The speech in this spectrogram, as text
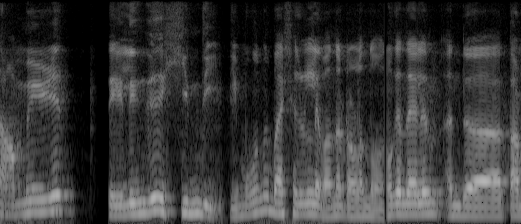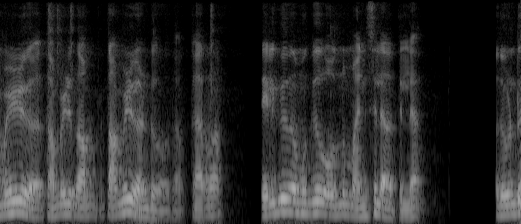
തമിഴ് തെലുങ്ക് ഹിന്ദി. ഈ മൂന്ന് ഭാഷകളിൽ വന്നിട്ടുള്ളതെന്ന് തോന്നുന്നു. നമുക്ക് എന്തായാലും എന്താ തമിഴ് തമിഴ് തമിഴ് കണ്ടു നോക്കാം. കാരണം തെലുങ്ക് നമുക്ക് ഒന്നും മനസ്സിലാകത്തില്ല. അതുകൊണ്ട്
